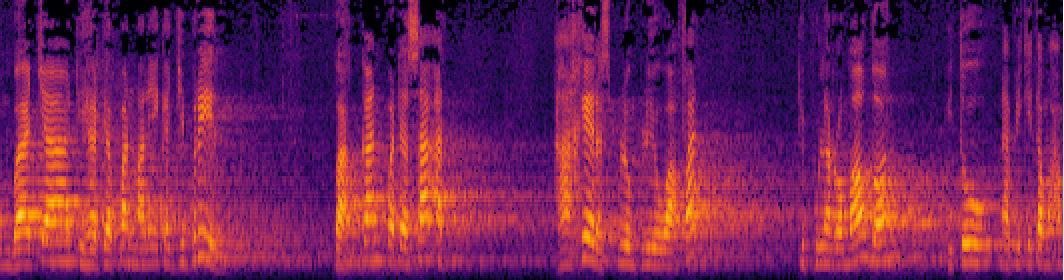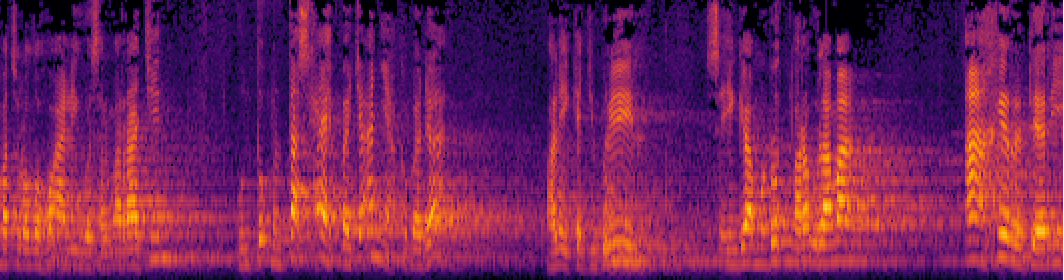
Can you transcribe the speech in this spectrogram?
membaca di hadapan malaikat Jibril. Bahkan pada saat akhir sebelum beliau wafat di bulan Ramadan itu Nabi kita Muhammad Shallallahu Alaihi Wasallam rajin untuk mentasheh bacaannya kepada malaikat Jibril. Sehingga menurut para ulama akhir dari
